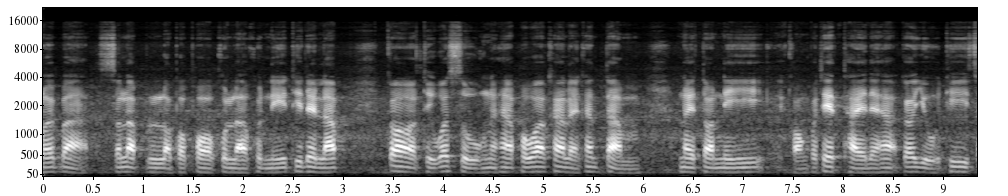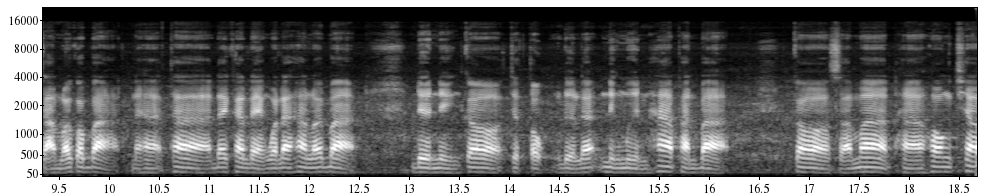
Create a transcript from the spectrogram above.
500 บาทสำหรับรปภคนลาวคนนี้ที่ได้รับก็ถือว่าสูงนะฮะ เพราะว่าค่าแรงขั้นต่ำในตอนนี้ของประเทศไทยนะฮะ ก็อยู่ที่ 300 กว่าบาทนะฮะ ถ้าได้ค่าแรงวันละ 500 บาท เดือนหนึ่งก็จะตกเดือนละ 15,000 บาท ก็สามารถหาห้องเช่า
